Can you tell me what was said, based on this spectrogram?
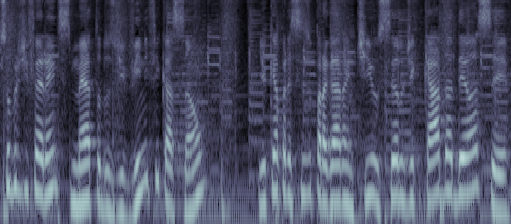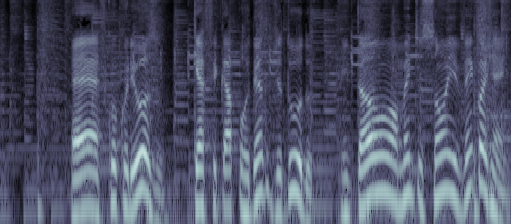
sobre diferentes métodos de vinificação e o que é preciso para garantir o selo de cada DOC. É, ficou curioso? Quer ficar por dentro de tudo? Então aumente o som e vem com a gente!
